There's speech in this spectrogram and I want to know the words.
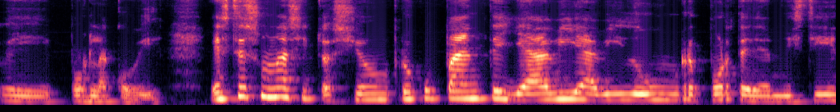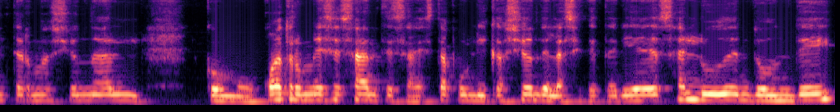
eh, por la COVID. Esta es una situación preocupante. Ya había habido un reporte de Amnistía Internacional como cuatro meses antes a esta publicación de la Secretaría de Salud, en donde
